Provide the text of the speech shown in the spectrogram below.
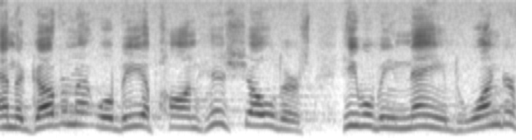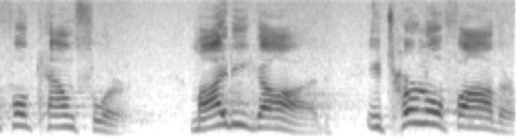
and the government will be upon his shoulders. He will be named Wonderful Counselor, Mighty God, Eternal Father,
